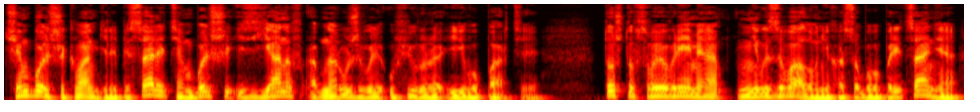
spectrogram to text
Чем больше Квангели писали, тем больше изъянов обнаруживали у фюрера и его партии – то, что в свое время не вызывало у них особого порицания,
